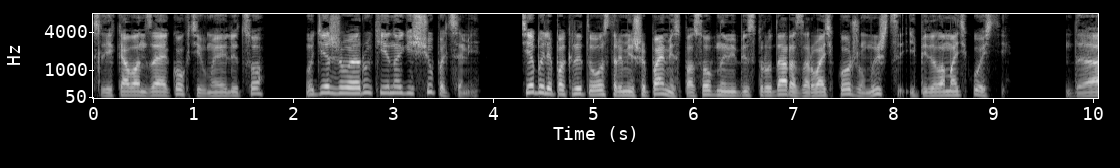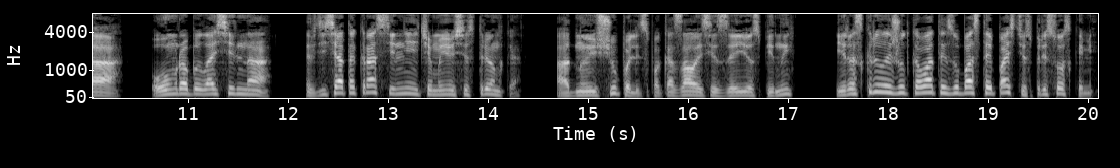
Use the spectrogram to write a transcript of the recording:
слегка вонзая когти в мое лицо, удерживая руки и ноги щупальцами. Те были покрыты острыми шипами, способными без труда разорвать кожу, мышцы и переломать кости. Да, Омра была сильна, в десяток раз сильнее, чем ее сестренка. Одно из щупалец показалось из-за ее спины и раскрылось жутковатой зубастой пастью с присосками.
